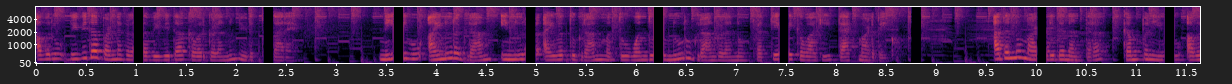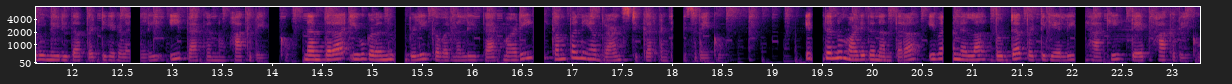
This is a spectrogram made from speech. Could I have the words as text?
ಅವರು ವಿವಿಧ ಬಣ್ಣಗಳ ವಿವಿಧ ಕವರ್ಗಳನ್ನು ನೀಡುತ್ತಾರೆ. ನೀವು ಐನೂರ ಗ್ರಾಂ ಇನ್ನೂರ ಐವತ್ತು ಗ್ರಾಂ ಮತ್ತು ಒಂದು ನೂರು ಗ್ರಾಂಗಳನ್ನು ಪ್ರತ್ಯೇಕವಾಗಿ ಪ್ಯಾಕ್ ಮಾಡಬೇಕು. ಅದನ್ನು ಮಾಡಿದ ನಂತರ ಕಂಪನಿಯು ಅವರು ನೀಡಿದ ಪೆಟ್ಟಿಗೆಗಳಲ್ಲಿ ಈ ಪ್ಯಾಕ್ ಅನ್ನು ಹಾಕಬೇಕು. ನಂತರ ಇವುಗಳನ್ನು ಬಿಳಿ ಕವರ್ನಲ್ಲಿ ಪ್ಯಾಕ್ ಮಾಡಿ ಕಂಪನಿಯ ಬ್ರಾಂಡ್ ಸ್ಟಿಕ್ಕರ್ ಅಂಟಿಸಬೇಕು. ಇದನ್ನು ಮಾಡಿದ ನಂತರ ಇವನ್ನೆಲ್ಲ ದೊಡ್ಡ ಪೆಟ್ಟಿಗೆಯಲ್ಲಿ ಹಾಕಿ ಟೇಪ್ ಹಾಕಬೇಕು.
